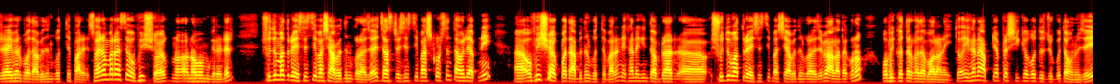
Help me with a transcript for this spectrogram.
ড্রাইভার পদে আবেদন করতে পারে। ছয় নম্বর আছে অফিস সহায়ক নবম গ্রেডের শুধুমাত্র এসএসসি পাশে আবেদন করা যায়। জাস্ট এসএসসি পাস করছেন, তাহলে আপনি অফিস সহায়ক পদে আবেদন করতে পারেন। এখানে কিন্তু আপনার শুধুমাত্র এসএসসি পাশে আবেদন করা যাবে, আলাদা কোনো অভিজ্ঞতার কথা বলা নেই। তো এখানে আপনি আপনার শিক্ষাগত যোগ্যতা অনুযায়ী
